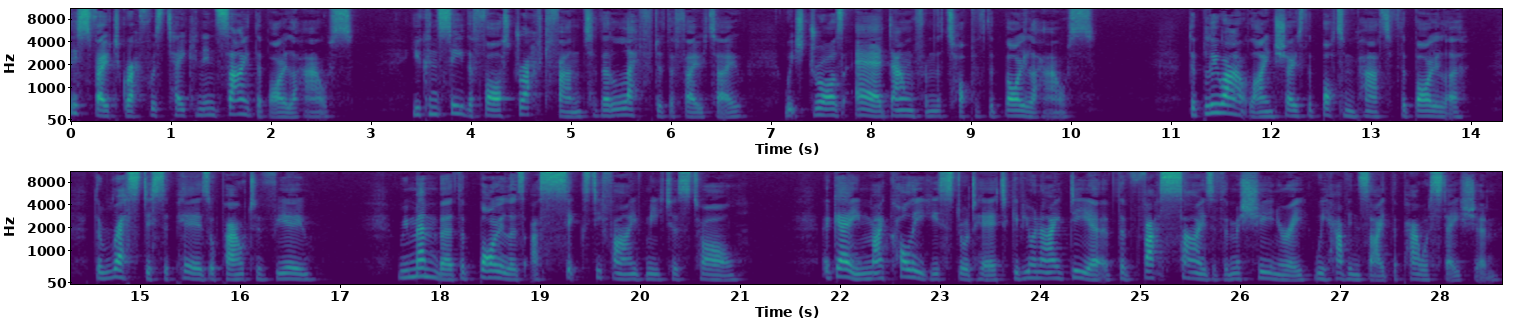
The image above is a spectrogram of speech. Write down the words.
This photograph was taken inside the boiler house. You can see the forced draft fan to the left of the photo, which draws air down from the top of the boiler house. The blue outline shows the bottom part of the boiler. The rest disappears up out of view. Remember, the boilers are 65 metres tall. Again, my colleague is stood here to give you an idea of the vast size of the machinery we have inside the power station.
